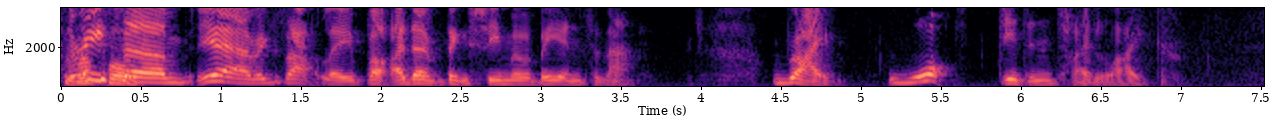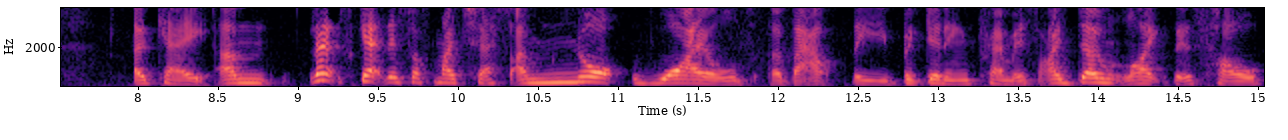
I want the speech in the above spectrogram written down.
Threesome. Yeah, exactly. But I don't think Shima would be into that. Right. What didn't I like? Okay, um, let's get this off my chest. I'm not wild about the beginning premise. I don't like this whole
